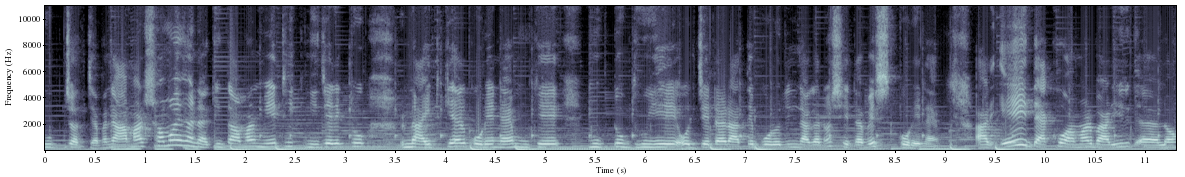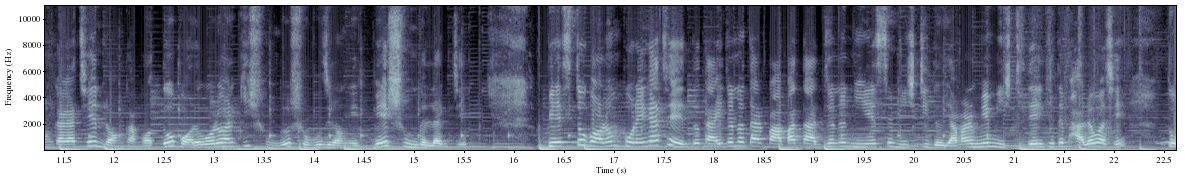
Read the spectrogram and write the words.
রূপচর্চা। মানে আমার সময় হয় না, কিন্তু আমার মেয়ে ঠিক নিজের একটু নাইট কেয়ার করে নেয়। মুখে মুখ টুক ধুয়ে ওর যেটা রাতে বড়দিন লাগানো সেটা বেশ করে নেয়। আর এই দেখো আমার বাড়ির লঙ্কা গাছের লঙ্কা। কত বড় বড় আর কি সুন্দর সবুজ রঙের। বেশ সুন্দর লাগছে। বেশ তো গরম পড়ে গেছে, তো তাই জন্য তার বাবা তার জন্য নিয়ে এসে মিষ্টি দই। আমার মেয়ে মিষ্টি দই খেতে ভালোবাসে, তো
